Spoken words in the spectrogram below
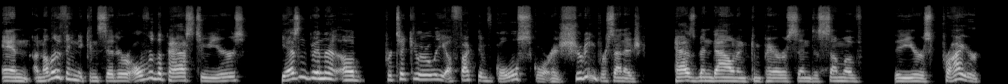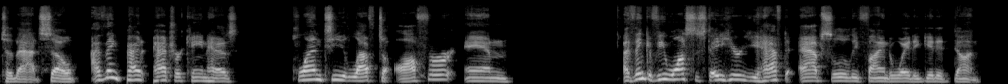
And another thing to consider, over the past two years, he hasn't been a, a particularly effective goal scorer. His shooting percentage has been down in comparison to some of the years prior to that. So I think Pat- Patrick Kane has plenty left to offer. And I think if he wants to stay here, you have to absolutely find a way to get it done.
